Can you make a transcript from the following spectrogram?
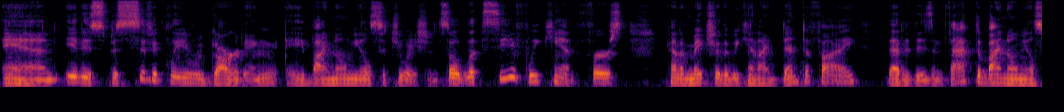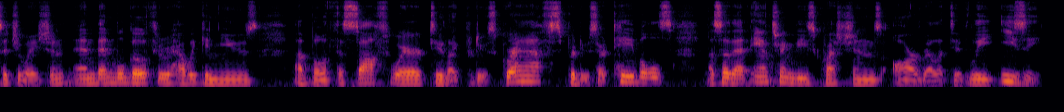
and it is specifically regarding a binomial situation. So let's see if we can't first kind of make sure that we can identify that it is in fact a binomial situation and then we'll go through how we can use uh, both the software to like produce graphs, produce our tables, uh, so that answering these questions are relatively easy.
